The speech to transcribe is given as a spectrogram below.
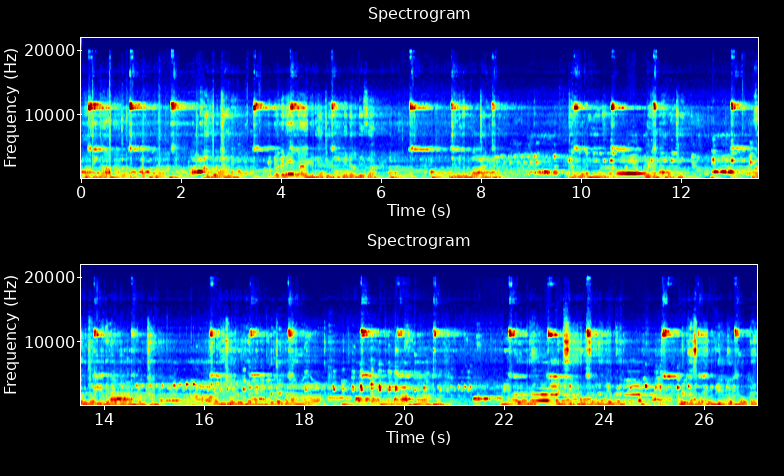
พูดจริงเหรอ ข้าวันชัยเป็นไปไม่ได้ยังไงมีเรื่องจะเล่าให้แม่นางได้ฟังจะไม่ต้องตกใจนะทั้งหมดนี้มันคือความจริงข้าพเจ้าเองที่นามว่ารุ่งวันชัยและที่อยู่ในแผ่นดินประจันตคามมีเพื่อนรักเป็นสิทธิ์ร่วมสำนักเดียวกันเดินทั้งสองคนเรียนจบพร้อมกัน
